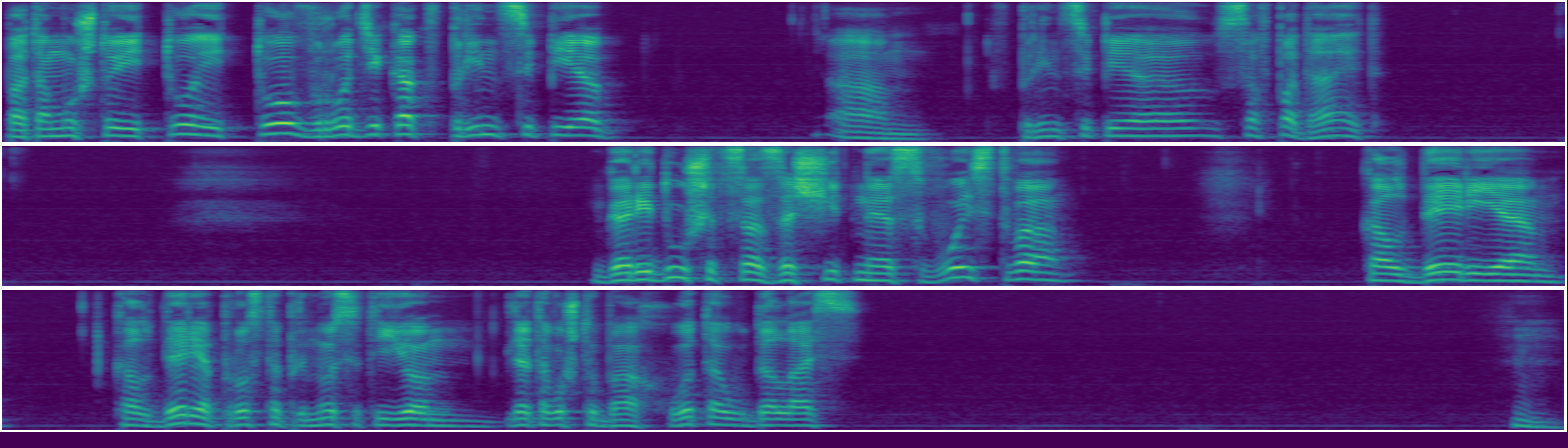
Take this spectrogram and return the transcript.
Потому что и то, и то вроде как в принципе... Эм, принципе, совпадает. Горидушица – защитное свойство. Калдерия. Калдерия просто приносит ее для того, чтобы охота удалась. Хм.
